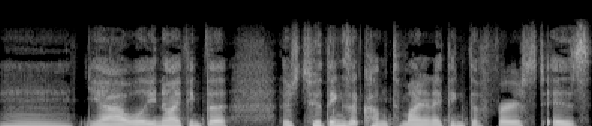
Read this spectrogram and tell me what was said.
Mm, yeah, well, you know, I think the there's two things that come to mind, and I think the first is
